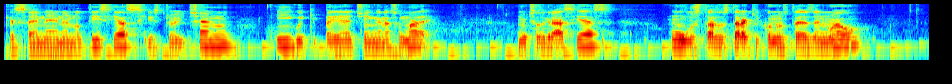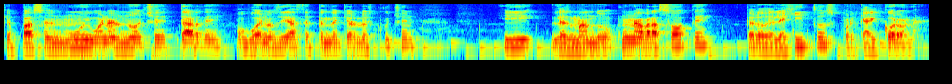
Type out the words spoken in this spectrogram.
Que CNN Noticias, History Channel y Wikipedia chinguen a su madre. Muchas gracias. Un gustazo estar aquí con ustedes de nuevo. Que pasen muy buena noche, tarde o buenos días, depende de qué hora lo escuchen. Y les mando un abrazote, pero de lejitos porque hay corona.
